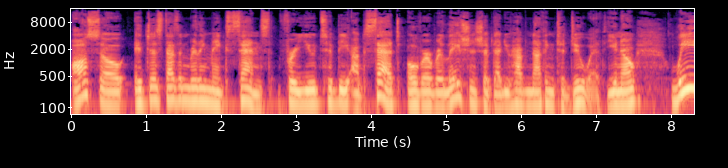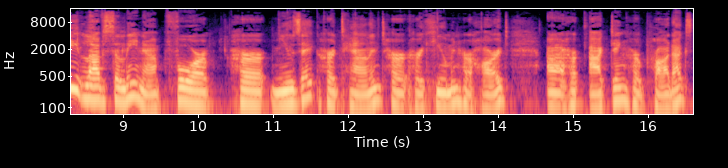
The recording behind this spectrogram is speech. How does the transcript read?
also, it just doesn't really make sense for you to be upset over a relationship that you have nothing to do with, you know? We love Selena for her music, her talent, her her human, her heart, uh, her acting, her products.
